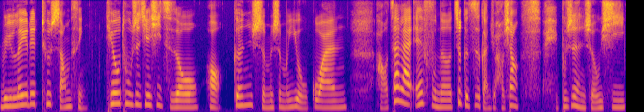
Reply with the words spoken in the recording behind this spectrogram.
related to something，T O to 是介系词哦，好，跟什么什么有关。好，再来 F 呢，这个字感觉好像哎不是很熟悉。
